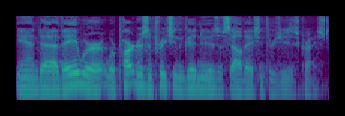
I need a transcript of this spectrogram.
And uh, they were, were partners in preaching the good news of salvation through Jesus Christ.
